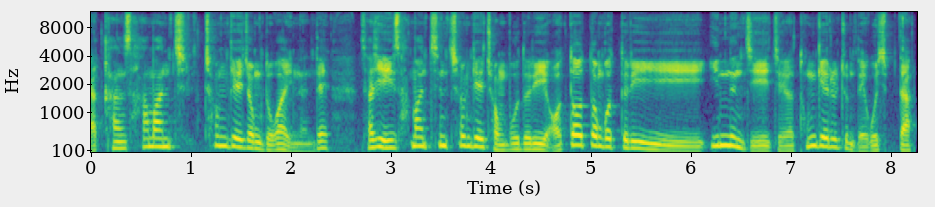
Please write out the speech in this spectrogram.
약 한 4만 7천 개 정도가 있는데 사실 이 4만 7천 개 정보들이 어떤 어떤 것들이 있는지 제가 통계를 좀 내고 싶다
